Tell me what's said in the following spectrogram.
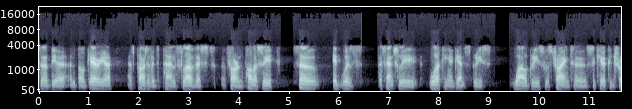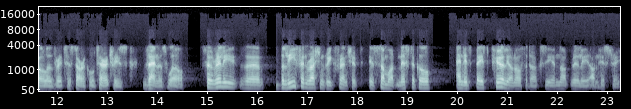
Serbia and Bulgaria as part of its pan Slavist foreign policy. So it was essentially working against Greece while Greece was trying to secure control over its historical territories then as well. So, really, the belief in Russian Greek friendship is somewhat mystical, and it's based purely on orthodoxy and not really on history.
